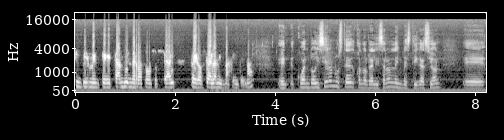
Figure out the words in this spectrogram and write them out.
simplemente cambien de razón social, pero sea la misma gente, ¿no? cuando hicieron ustedes, cuando realizaron la investigación, eh,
